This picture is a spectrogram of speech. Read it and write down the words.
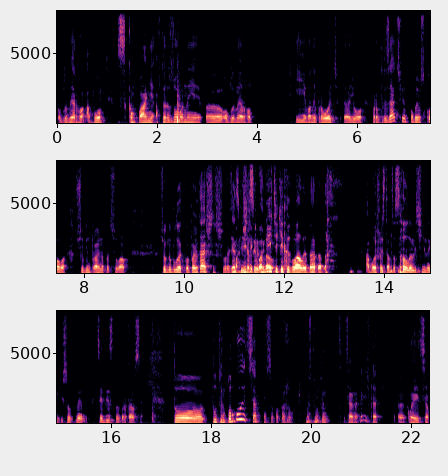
Обленерго або з компанії авторизованої е, Обленерго. І вони проводять е, його параметризацію обов'язково, щоб він правильно працював. Щоб не було, як пам'ятаєш, що в радянські часи Магнітики ставили? магнітики клали, да, да, да. Або щось там засовували в лічильники, щоб не, цей диск не обертався. То тут він пломбується, я покажу. Ось тут він спеціальна наклеїчка е, клеїться.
